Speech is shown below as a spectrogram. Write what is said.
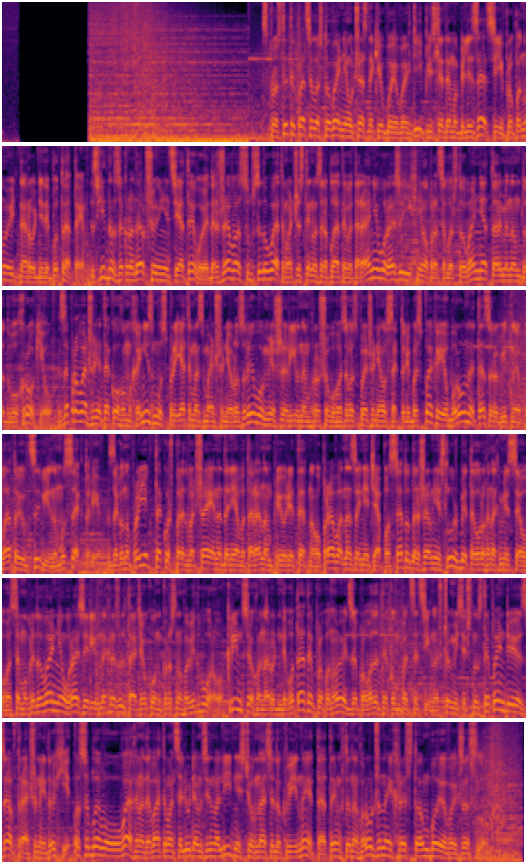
Спростити працевлаштування учасників бойових дій після демобілізації пропонують народні депутати. Згідно з законодавчою ініціативою, держава субсидуватиме частину зарплати ветеранів у разі їхнього працевлаштування терміном до двох років. Запровадження такого механізму сприятиме зменшенню розриву між рівнем грошового забезпечення у секторі безпеки і оборони та заробітною платою в цивільному секторі. Законопроєкт також передбачає надання ветеранам пріоритетного права на заняття посад у державній службі та органах місцевого самоврядування у разі рівних результатів конкурсного відбору. Крім цього, народні депутати пропонують запровадити компенсаційну щомісячну стипендію за втрачений дохід. Особлива увага надаватиметься людям з інвалідністю внаслідок війни та тим, хто нагороджений хрестом бойових заслуг.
